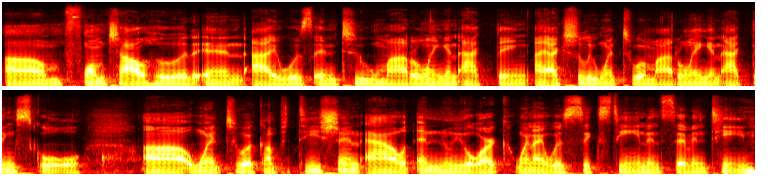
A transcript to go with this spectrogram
um, from childhood, and I was into modeling and acting. I actually went to a modeling and acting school. Uh, went to a competition out in New York when I was 16 and 17.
